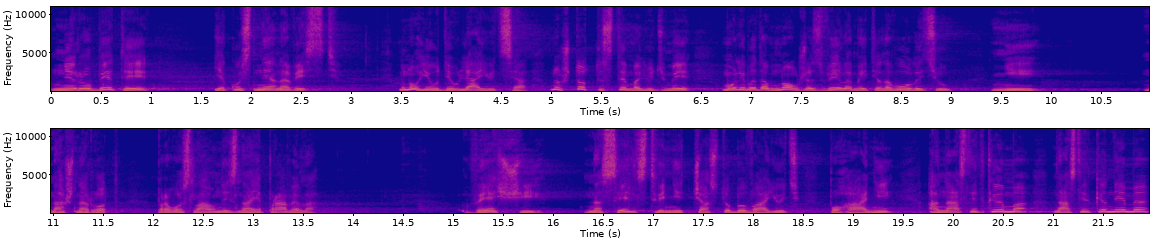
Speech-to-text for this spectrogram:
не робити якусь ненависть. Многі удивляються, ну що ти з тими людьми? Могли би давно вже з вилами йти на вулицю. Ні. Наш народ православний знає правила. Вещі насильственні часто бувають погані, а наслідками, наслідки ними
